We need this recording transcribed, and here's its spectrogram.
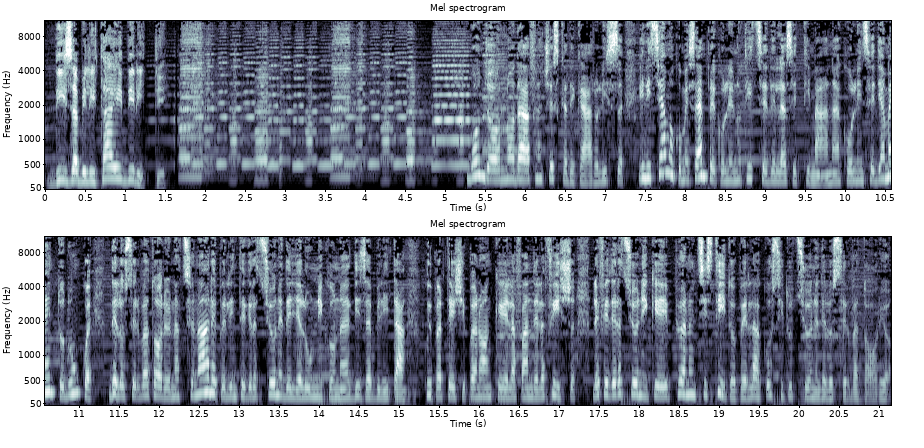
disabilità e diritti. Buongiorno da Francesca De Carolis. Iniziamo come sempre con le notizie della settimana, con l'insediamento dunque dell'Osservatorio Nazionale per l'integrazione degli alunni con disabilità, cui partecipano anche la FAN della FISH, le federazioni che più hanno insistito per la costituzione dell'osservatorio.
